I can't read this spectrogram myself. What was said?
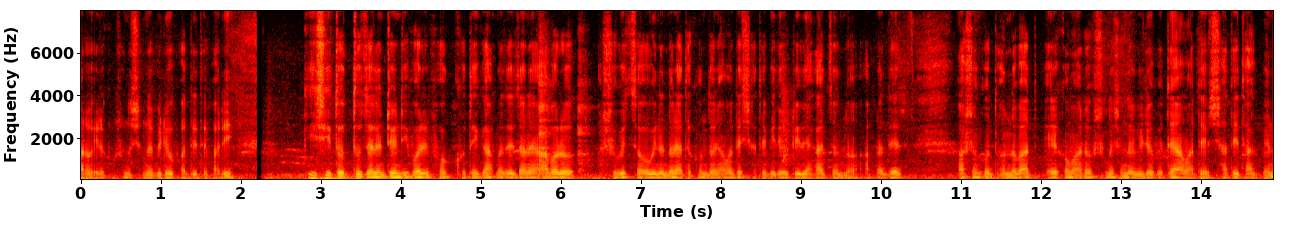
আরও এরকম সুন্দর সুন্দর ভিডিও উপহার দিতে পারি। কৃষি তথ্য চ্যানেল টোয়েন্টি ফোরের পক্ষ থেকে আপনাদের জানাই আবারও শুভেচ্ছা অভিনন্দন। এতক্ষণ ধরে আমাদের সাথে ভিডিওটি দেখার জন্য আপনাদের অসংখ্য ধন্যবাদ। এরকম আরও সুন্দর সুন্দর ভিডিও পেতে আমাদের সাথেই থাকবেন।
